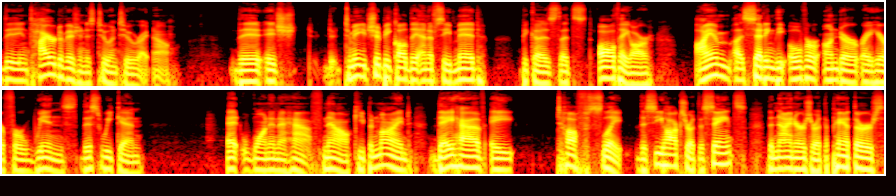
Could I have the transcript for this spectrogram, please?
The entire division is two and two right now. The it sh- to me it should be called the NFC Mid because that's all they are. I am uh, setting the over under right here for wins this weekend at one and a half. Now, keep in mind, they have a tough slate. The Seahawks are at the Saints, the Niners are at the Panthers,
